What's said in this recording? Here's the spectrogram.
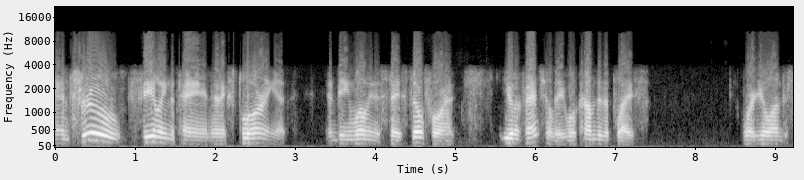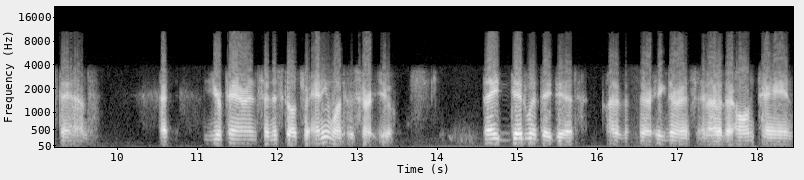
And through feeling the pain and exploring it and being willing to stay still for it, you eventually will come to the place where you'll understand that your parents, and this goes for anyone who's hurt you, they did what they did out of their ignorance and out of their own pain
